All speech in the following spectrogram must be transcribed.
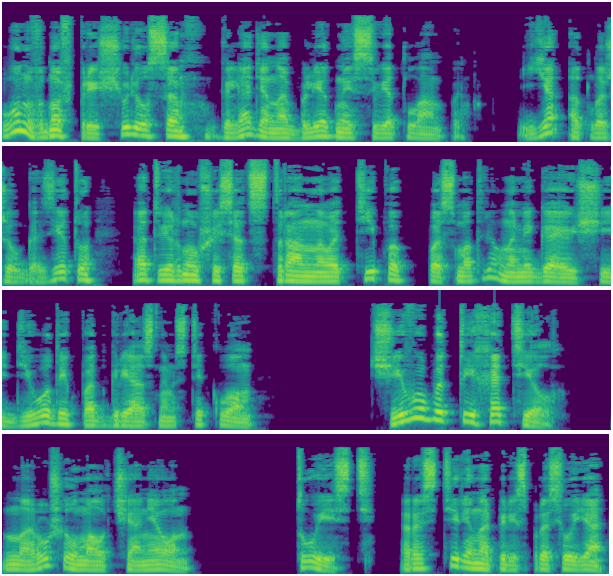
Он вновь прищурился, глядя на бледный свет лампы. Я отложил газету, отвернувшись от странного типа, посмотрел на мигающие диоды под грязным стеклом. «Чего бы ты хотел?» – нарушил молчание он. «То есть?» – растерянно переспросил я.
